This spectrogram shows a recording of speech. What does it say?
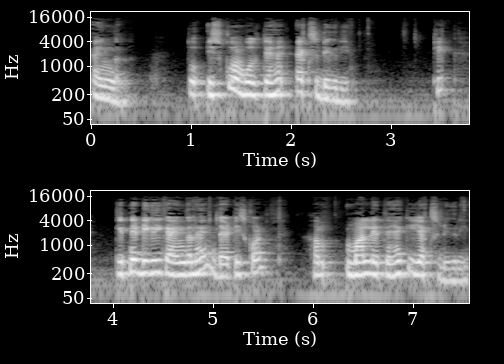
एंगल तो इसको हम बोलते हैं एक्स डिग्री ठीक? कितने डिग्री का एंगल है? दैट इज़ कॉल्ड हम मान लेते हैं कि एक्स डिग्री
